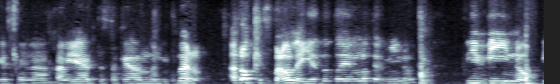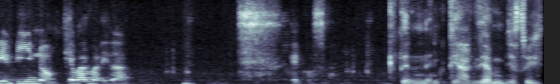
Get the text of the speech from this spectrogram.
qué escena. Javier, te está quedando, bueno, a lo que he estado leyendo todavía no lo termino. Divino, divino, qué barbaridad. Qué cosa ya, ya, estoy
